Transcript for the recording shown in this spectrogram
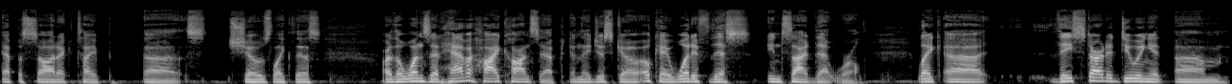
episodic type uh, shows like this are the ones that have a high concept and they just go, okay, what if this inside that world? Like, uh, they started doing it um,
